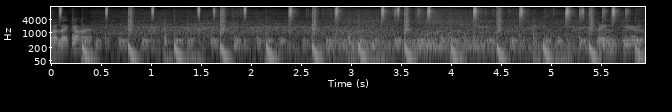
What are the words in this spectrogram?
Maleckame. Thank you.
